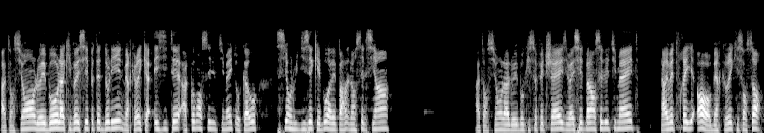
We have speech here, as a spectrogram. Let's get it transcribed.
Attention, le Ebo là qui veut essayer peut-être Dolin. Mercury qui a hésité à commencer l'ultimate au cas où si on lui disait qu'Ebo avait lancé le sien. Attention là, le Ebo qui se fait chase. Il va essayer de balancer l'ultimate. L'arrivée de Freya. Oh, Mercury qui s'en sort.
